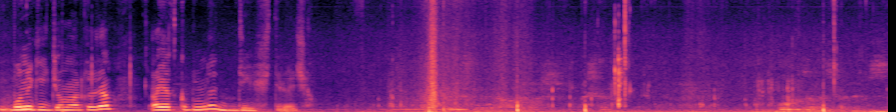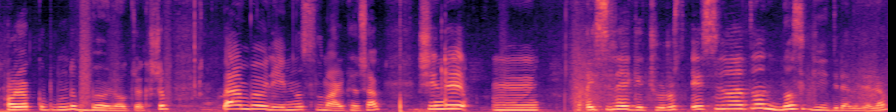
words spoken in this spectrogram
Bunu giyeceğim arkadaşlar. Ayakkabımı da değiştireceğim. Ayakkabım da böyle olacak. Şimdi ben böyleyim. Nasılım arkadaşlar? Şimdi ım, Esile'ye geçiyoruz. Esile'de nasıl giydirebilirim?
